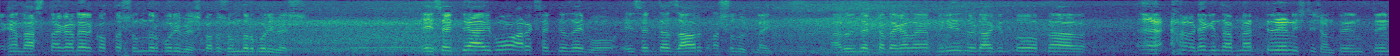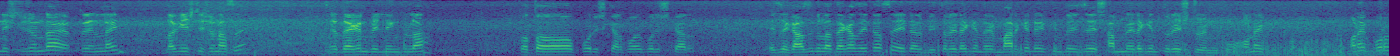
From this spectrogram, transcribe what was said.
দেখেন, রাস্তাঘাটের কত সুন্দর পরিবেশ, কত সুন্দর পরিবেশ। এই সাইড দিয়ে আইবো, আরেক সাইড দিয়ে যাইবো। এই সাইড দিয়ে যাওয়ার কোনো সুযোগ নাই। আর ওই যে একটা দেখা যায় ব্রিজ ওটা কিন্তু আপনার, ওটা কিন্তু আপনার ট্রেন স্টেশন ট্রেন ট্রেন স্টেশনটা ট্রেন লাইন লগে স্টেশন আছে। এ দেখেন বিল্ডিংগুলা কত পরিষ্কার পরিষ্কার। এই যে গাছগুলা দেখা যাইতেছে, এটার ভিতরে এটা কিন্তু মার্কেটের কিন্তু এই যে সামনে এটা কিন্তু রেস্টুরেন্ট অনেক অনেক বড়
